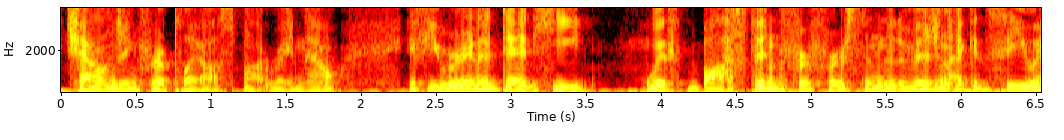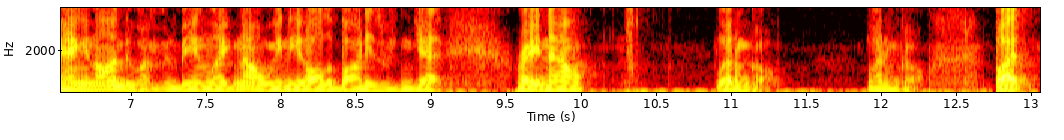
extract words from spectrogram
challenging for a playoff spot right now. If you were in a dead heat with Boston for first in the division, I could see you hanging on to him and being like, no, we need all the bodies we can get. Right now, let him go. Let him go. But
